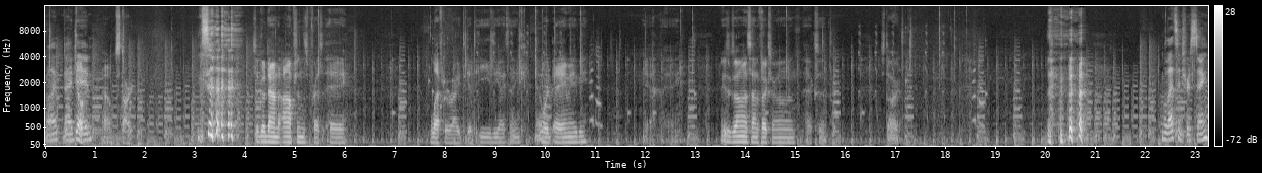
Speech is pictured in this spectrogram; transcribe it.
Well, I, I did. Oh, start. So go down to options, press A. Left or right to get to easy, I think. Nope. Or A, maybe. Yeah, A. Music's on, sound effects are on. Exit. Start. well, that's interesting.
